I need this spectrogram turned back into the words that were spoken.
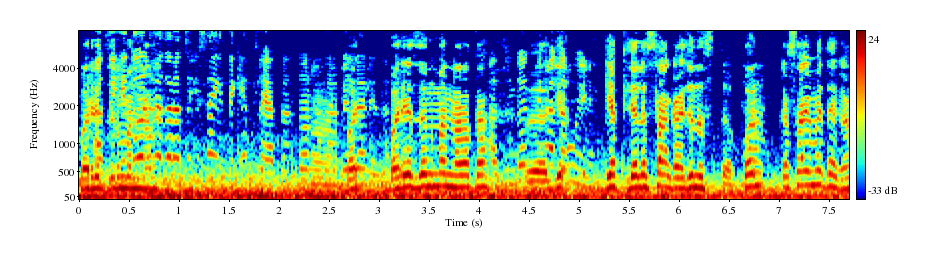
बरेच जण म्हणणार हजाराचं साहित्य घेतलंय आता दोन हजार झाले जर. बरेच जण म्हणणार आता अजून दोन तीन अं, हजार होईल. घे- घेतलेलं सांगायचं नसतं. पण हा. कसं आहे माहितीये का?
